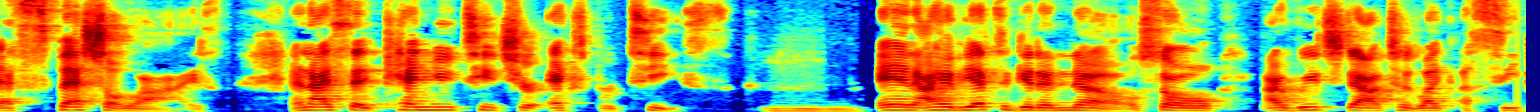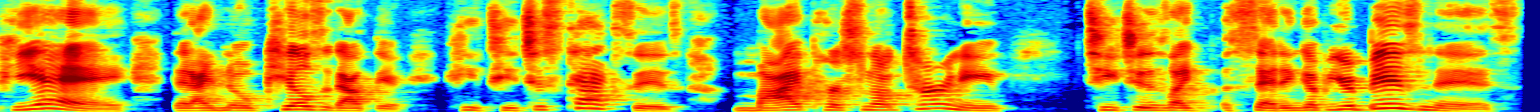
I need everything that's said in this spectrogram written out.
that specialized. And I said, Can you teach your expertise? Mm. And I have yet to get a no. So I reached out to like a CPA that I know kills it out there. He teaches taxes. My personal attorney teaches like setting up your business.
